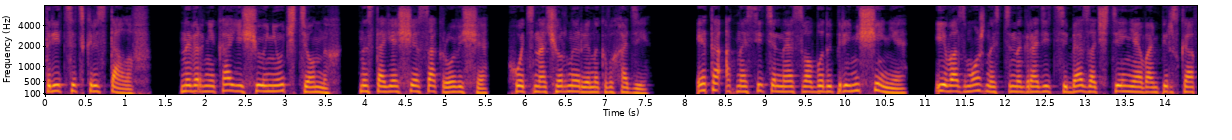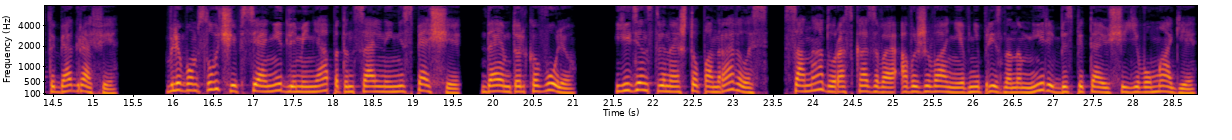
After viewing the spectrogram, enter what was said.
Тридцать кристаллов. Наверняка еще и неучтенных. Настоящее сокровище, хоть на черный рынок выходи. Это относительная свобода перемещения и возможность наградить себя за чтение вампирской автобиографии. В любом случае, все они для меня потенциальные неспящие, дай им только волю. Единственное, что понравилось, Санаду, рассказывая о выживании в непризнанном мире без питающей его магии,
